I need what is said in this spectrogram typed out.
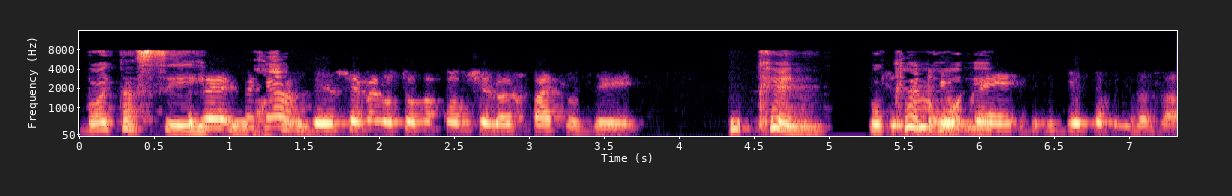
בואי תעשי היפוך. זה גם, זה יושב על אותו מקום שלא אכפת לו, זה, הוא כן, הוא כן בדיוק, רואה. אה, זה בדיוק אותו דבר.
